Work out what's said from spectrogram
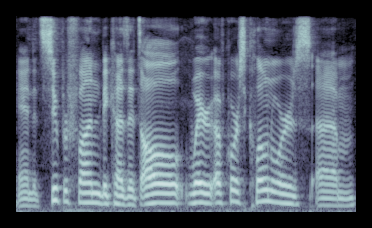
and it's super fun because it's all where of course Clone Wars. Um,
